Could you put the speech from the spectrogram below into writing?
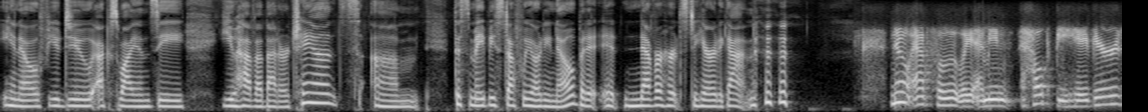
you know, if you do X, Y, and Z, you have a better chance? Um, this may be stuff we already know, but it, it never hurts to hear it again. No, absolutely. I mean, health behaviors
